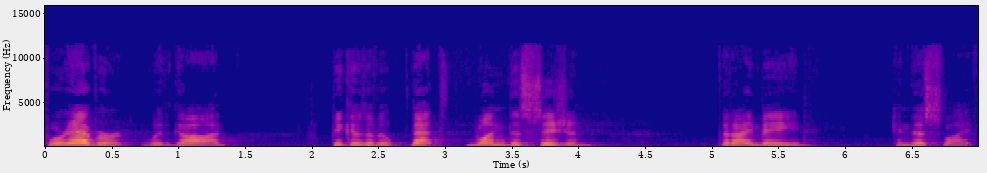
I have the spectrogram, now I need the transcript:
forever with God because of that one decision that I made in this life.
